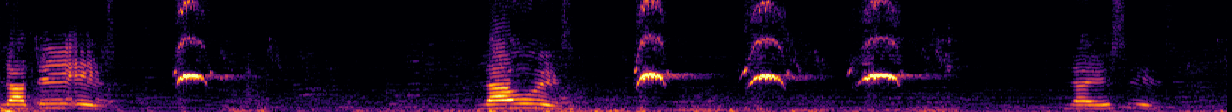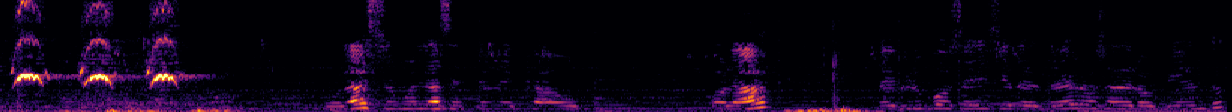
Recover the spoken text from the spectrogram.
La T es. La O es. La S es. Somos la sección de Scout Hola, del grupo 673 Rosa de los Vientos.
